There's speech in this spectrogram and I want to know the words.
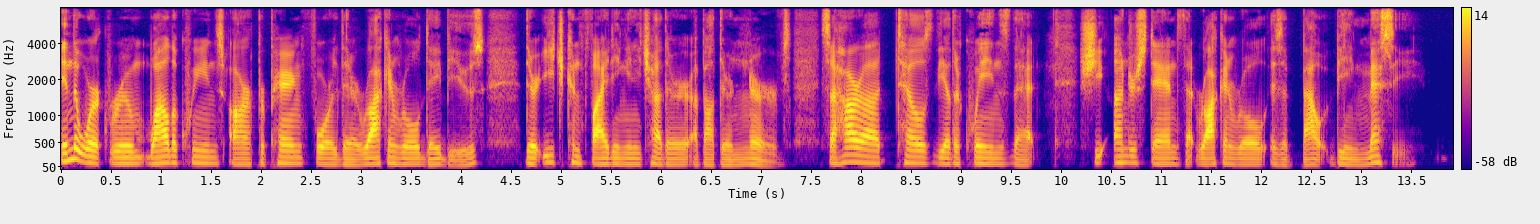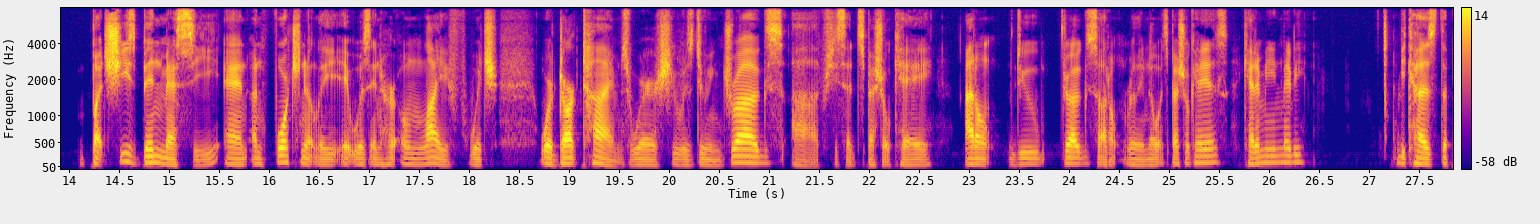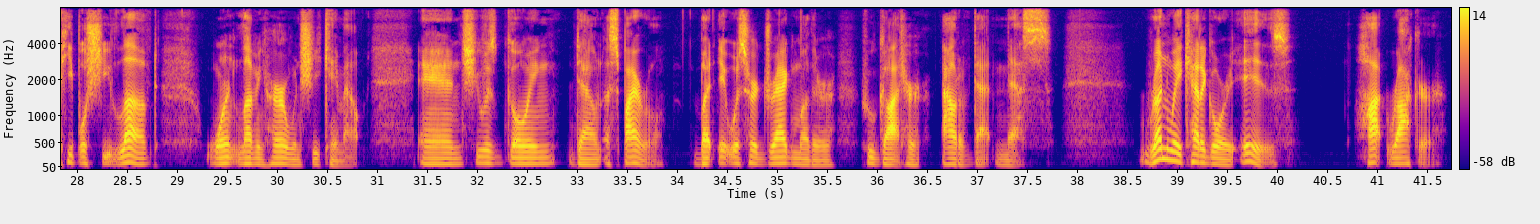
In the workroom, while the queens are preparing for their rock and roll debuts, they're each confiding in each other about their nerves. Sahara tells the other queens that she understands that rock and roll is about being messy, but she's been messy and unfortunately it was in her own life which were dark times where she was doing drugs uh, she said special k. I don't do drugs so i don't really know what special k is. Ketamine maybe? Because the people she loved weren't loving her when she came out. And she was going down a spiral but it was her drag mother who got her out of that mess. Runway category is hot rocker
